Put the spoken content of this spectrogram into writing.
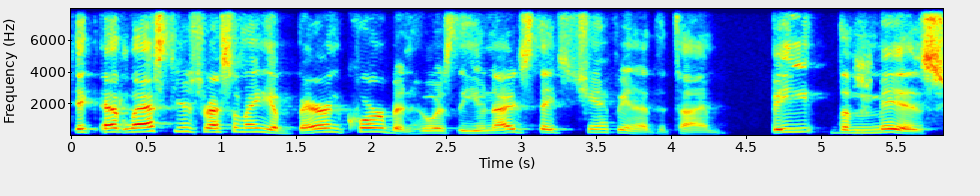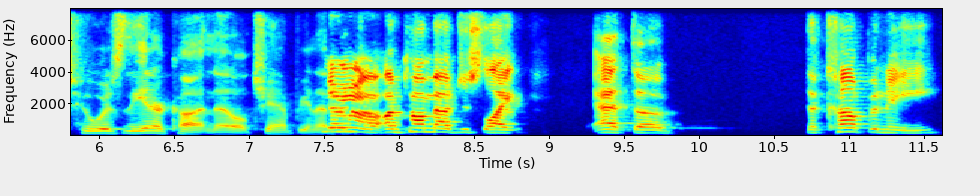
It, at last year's WrestleMania, Baron Corbin, who was the United States champion at the time, beat the Miz, who was the Intercontinental Champion. At No, no. I'm talking about just like at the the company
